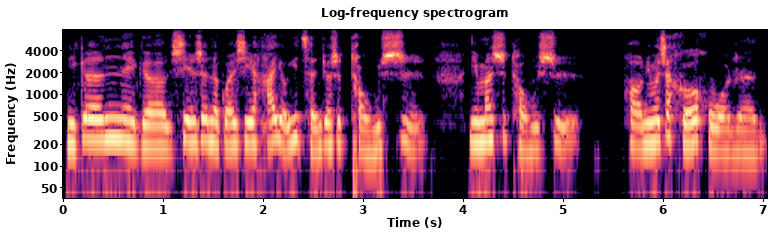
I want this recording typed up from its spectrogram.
你跟那个先生的关系还有一层就是同事，你们是同事，好，你们是合伙人。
